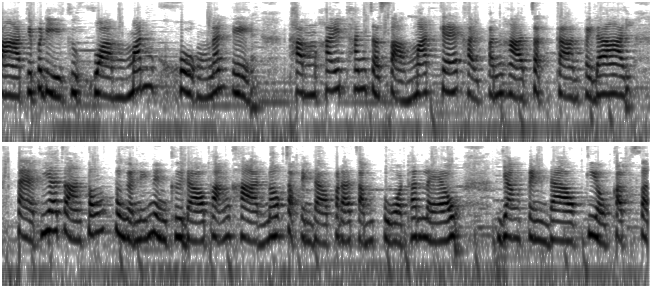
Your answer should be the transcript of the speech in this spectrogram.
ตราธิบดีคือความมั่นคงนั่นเองทำให้ท่านจะสามารถแก้ไขปัญหาจัดการไปได้ แต่ที่อาจารย์ต้องเตือนนิดหนึ่งคือดาวพังคารนอกจากเป็นดาวประจำตัวท่านแล้ว ยังเป็นดาวเกี่ยวกับศั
